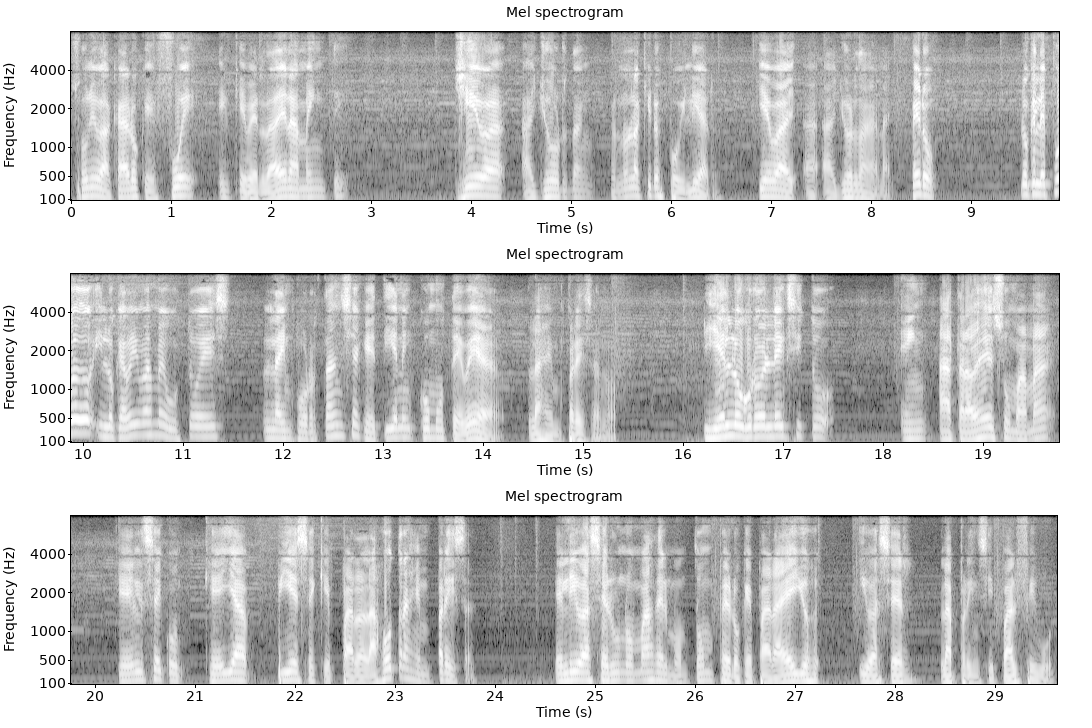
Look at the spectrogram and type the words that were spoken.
Sonny Vaccaro que fue el que verdaderamente lleva a Jordan, pero no la quiero spoilear, lleva a, Jordan a Nike. Pero lo que le puedo y lo que a mí más me gustó es la importancia que tienen cómo te vean las empresas, ¿no? Y él logró el éxito en, a través de su mamá, que, él se, que ella que para las otras empresas él iba a ser uno más del montón, pero que para ellos iba a ser la principal figura.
